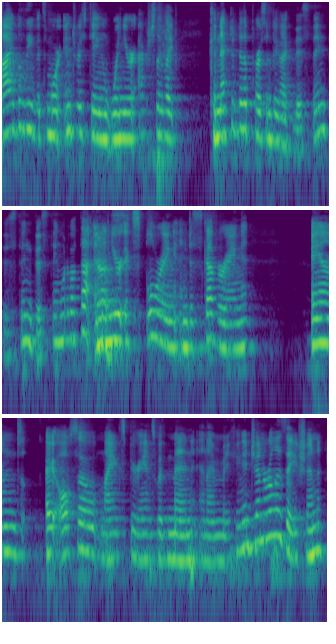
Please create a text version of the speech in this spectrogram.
I believe it's more interesting when you're actually like connected to the person, being like this thing, this thing, this thing. What about that? And then you're exploring and discovering. And I also my experience with men, and I'm making a generalization,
